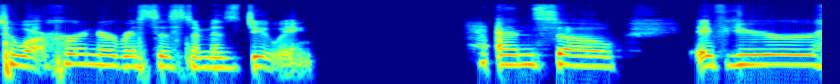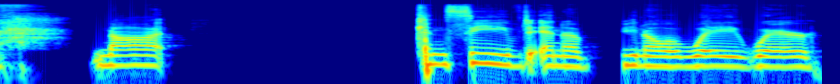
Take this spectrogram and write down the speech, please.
to what her nervous system is doing. And so if you're not conceived in a you know a way where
